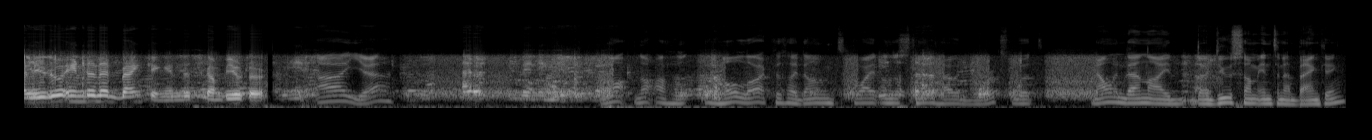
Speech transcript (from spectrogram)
And you do internet banking in this computer. uh, yeah. Not not a whole a whole lot because I don't quite understand how it works, but now and then I, I do some internet banking.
